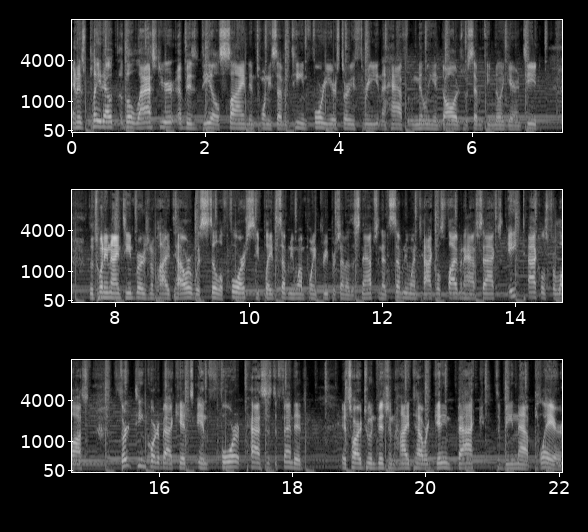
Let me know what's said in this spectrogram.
and has played out the last year of his deal signed in 2017, four years, $33.5 million with 17 million guaranteed. The 2019 version of Hightower was still a force. He played 71.3% of the snaps and had 71 tackles, five and a half sacks, eight tackles for loss, 13 quarterback hits, and four passes defended. It's hard to envision Hightower getting back to being that player.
